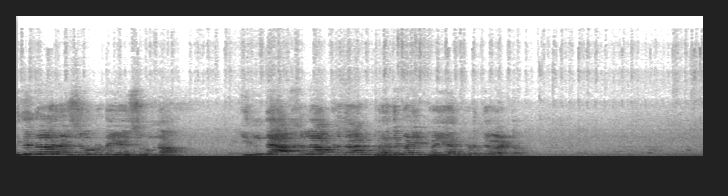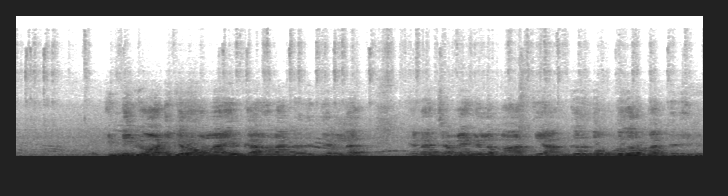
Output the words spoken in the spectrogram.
இதுதான் ரசூலுடைய சுண்ணா. இந்த அகலாக்கு தான் பிரதிபலிப்பை ஏற்படுத்த வேண்டும். இன்னைக்கும் அடிக்கிறவங்கலாம் இருக்காங்களான்றது தெரியல. ஏன்னா சமயங்கள்ல மாத்தி அங்கிருந்து உழுகுற மாதிரி தெரியுது.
